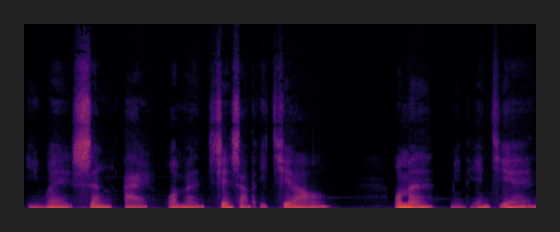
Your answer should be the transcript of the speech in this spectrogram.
因为神爱我们献上的一切哦。我们明天见。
